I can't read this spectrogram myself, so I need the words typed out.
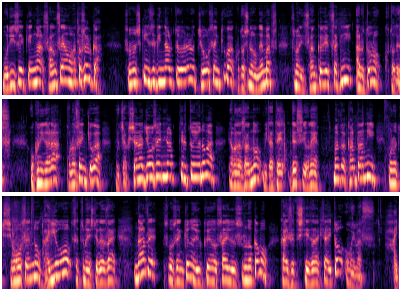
モディ政権が参戦を果たせるかその試金石になると言われる地方選挙が今年の年末つまり3ヶ月先にあるとのことです。お国柄この選挙がむちゃくちゃな情勢になっているというのが山田さんの見立てですよね。まずは簡単にこの地方選の概要を説明してください。なぜ総選挙の行方を左右するのかも解説していただきたいと思います。はい。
